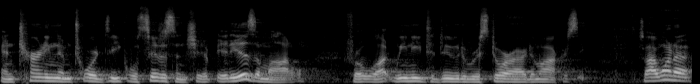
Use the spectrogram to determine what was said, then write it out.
and turning them towards equal citizenship, it is a model for what we need to do to restore our democracy. So I want to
